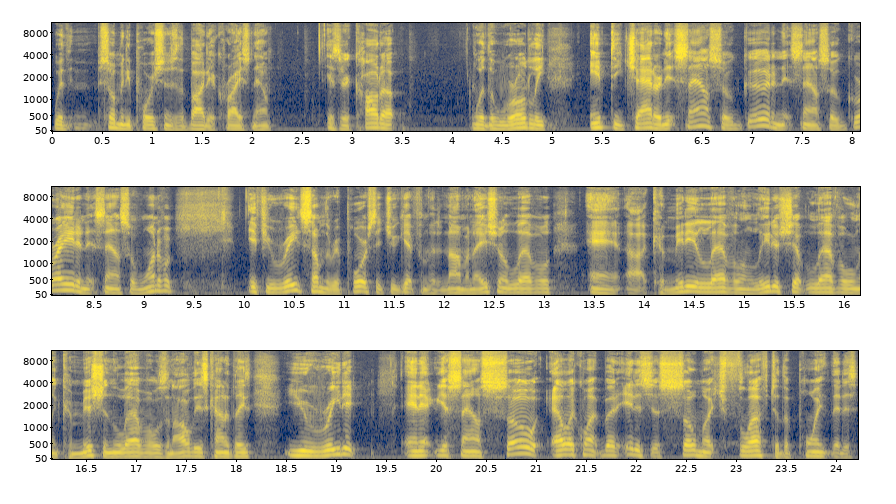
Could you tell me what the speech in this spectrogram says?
with so many portions of the body of Christ now, is they're caught up with the worldly empty chatter and it sounds so good and it sounds so great and it sounds so wonderful if you read some of the reports that you get from the denominational level and uh, committee level and leadership level and commission levels and all these kind of things, you read it and it just sounds so eloquent, but it is just so much fluff to the point that it's,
